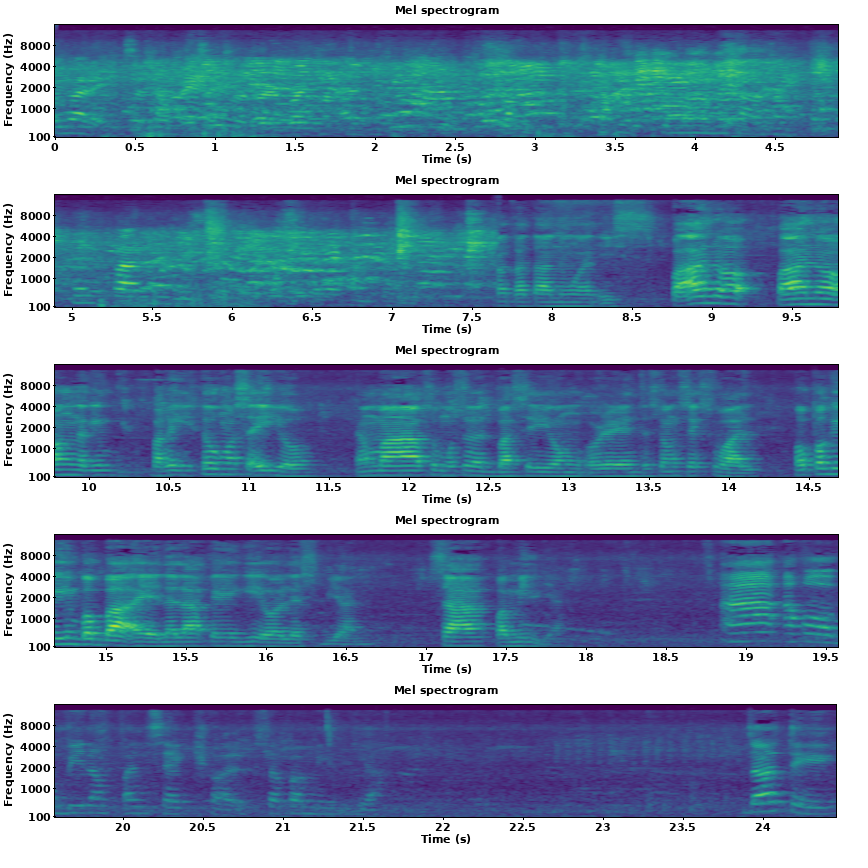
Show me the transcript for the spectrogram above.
kunwari, isa siyang bisexual or part ng LGBTQ, sa ano, kung paano gusto mo. Ang katanungan is, paano paano ang naging pakikitungo sa iyo ng mga sumusunod ba sa iyong orientasyong sexual o pagiging babae, lalaki, gay o lesbian sa pamilya? Ah, ako bilang pansexual sa pamilya. Dati,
